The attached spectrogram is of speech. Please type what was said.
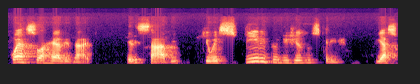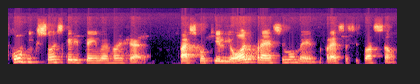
Qual é a sua realidade? Ele sabe que o Espírito de Jesus Cristo e as convicções que ele tem no Evangelho faz com que ele olhe para esse momento, para essa situação,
